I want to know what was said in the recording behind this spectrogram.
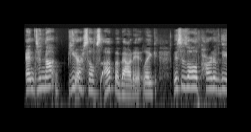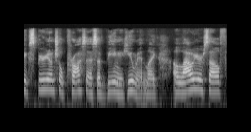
and to not beat ourselves up about it. Like, this is all a part of the experiential process of being a human. Like, allow yourself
